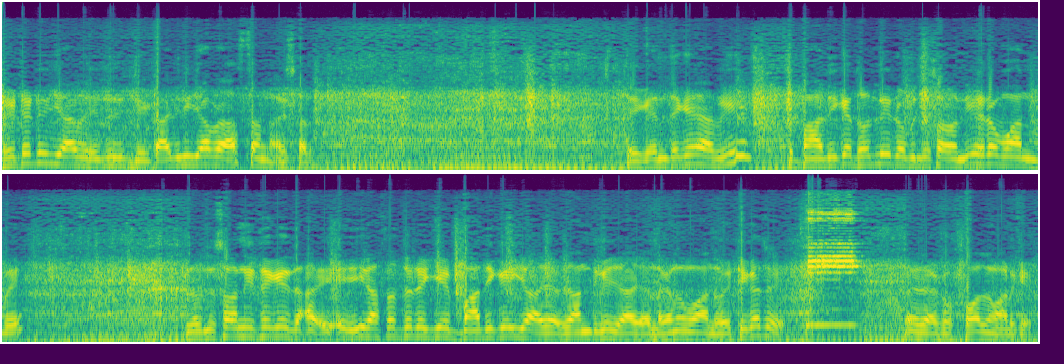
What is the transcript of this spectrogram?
হেঁটে হেঁটে যাবে যে গাড়ি দিয়ে যাওয়ার রাস্তা নয় স্যার। এখান থেকে আমি বাঁ দিকে ধরলি রবীন্দ্র সরণি এটা রবীন্দ্র সরণি থেকে এই রাস্তা ধরে গিয়ে বাঁ দিকেই যাওয়া যাবে ডান দিকে যাওয়া যাবে না কেন? ওয়ান ওয়ে ঠিক আছে? এই দেখো ফল মার্কেট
